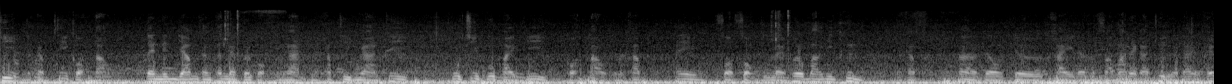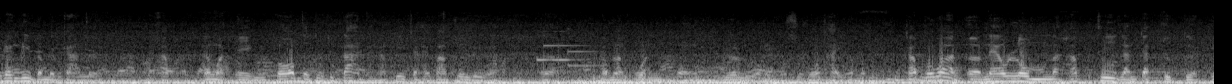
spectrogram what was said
ชีพนะครับที่เกาะเต่าแต่เน้นย้ำทางท่านนายอำเภอเกาะงันนะครับ ทีมงานที่กู้ชีพกู้ภัยที่เกาะเต่านะครับ ให้สอดส่องดูแลเพิ่มมากยิ่งขึ้น นะครับ ถ้าเราเจอใครเราสามารถให้การช่วยเหลือได้ให้เร่งรีบดำเนินการเลยนะครับจังหวัดเองพร้อมในทุกๆด้านนะครับ ที่จะให้ความช่วยเหลือเอ่อกำลังพลของเรือหลวงสุโขทัยครับผมครับเพราะว่าแนวลมนะครับที่หลังจากจุดเกิดเห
